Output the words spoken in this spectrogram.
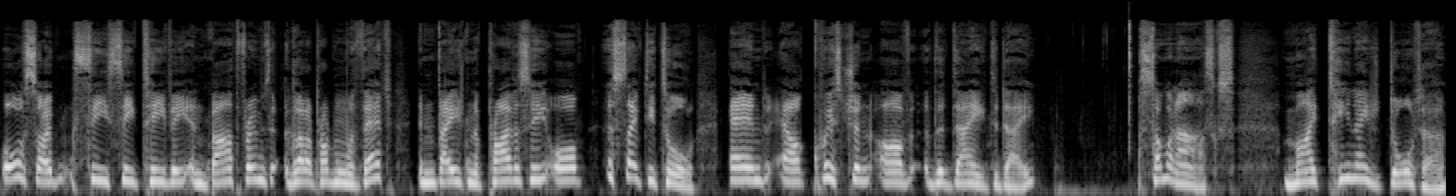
Also, CCTV in bathrooms. Got a problem with that? Invasion of privacy or a safety tool? And our question of the day today. Someone asks, my teenage daughter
